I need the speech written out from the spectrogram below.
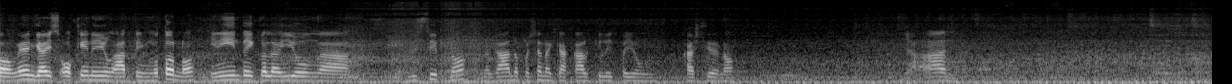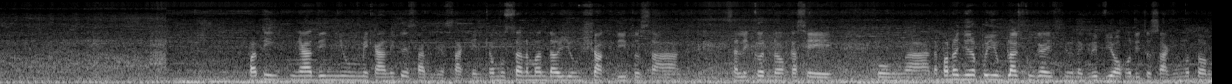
So ngayon guys, okay na yung ating motor no. Hinihintay ko lang yung ah, receipt no. Nagano pa siya, nagka-calculate pa yung cashier no. Yan. Pati nga din yung mekaniko, sabi niya sa akin, kamusta naman daw yung shock dito sa sa likod no kasi kung ah, napanood niyo na po yung vlog ko guys, yung nag-review ako dito sa aking motor,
